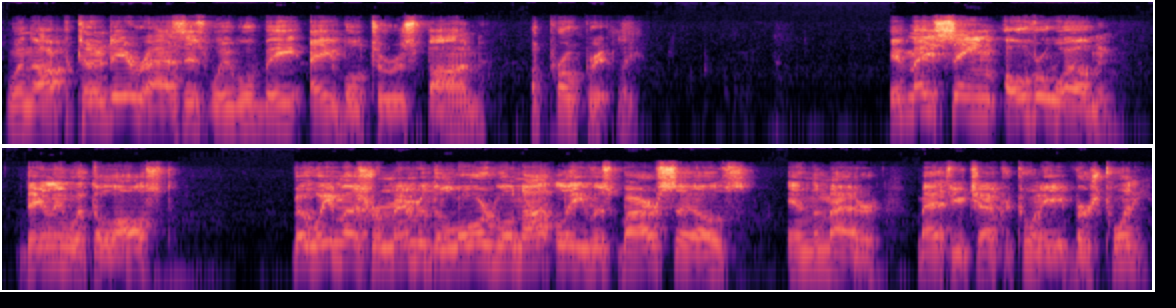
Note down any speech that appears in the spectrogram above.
when the opportunity arises, we will be able to respond appropriately. It may seem overwhelming dealing with the lost, but we must remember the Lord will not leave us by ourselves in the matter. Matthew chapter 28, verse 20.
